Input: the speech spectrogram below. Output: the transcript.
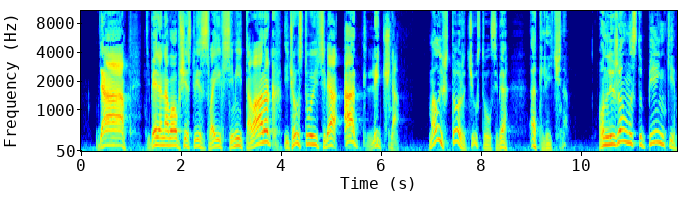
— Да, теперь она в обществе своих семи товарок и чувствует себя отлично. — Малыш тоже чувствовал себя отлично. Он лежал на ступеньке,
